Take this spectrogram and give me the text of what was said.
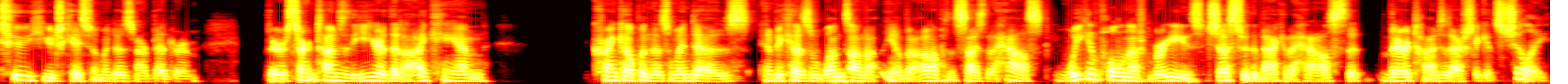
two huge casement windows in our bedroom. There are certain times of the year that I can crank open those windows, and because one's on you know the on opposite sides of the house, we can pull enough breeze just through the back of the house that there are times it actually gets chilly.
